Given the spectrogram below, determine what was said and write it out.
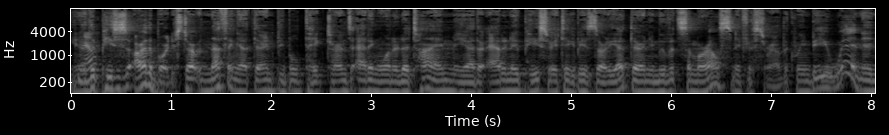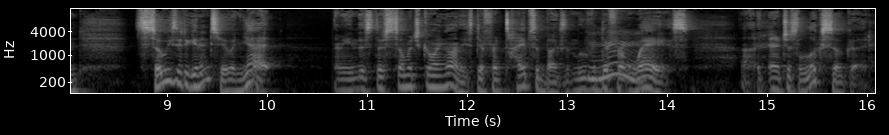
You know Nope. the pieces are the board. You start with nothing out there, and people take turns adding one at a time. You either add a new piece or you take a piece that's already out there and you move it somewhere else. And if you surround the queen bee, you win. And it's so easy to get into, and yet. I mean, there's, there's so much going on. These different types of bugs that move in Mm-hmm. different ways, uh, and it just looks so good.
